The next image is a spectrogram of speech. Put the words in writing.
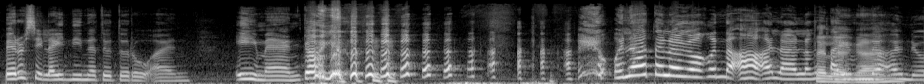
pero sila hindi natuturuan. Amen. Kami Wala talaga ako naaalalang time Talaga? na ano,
